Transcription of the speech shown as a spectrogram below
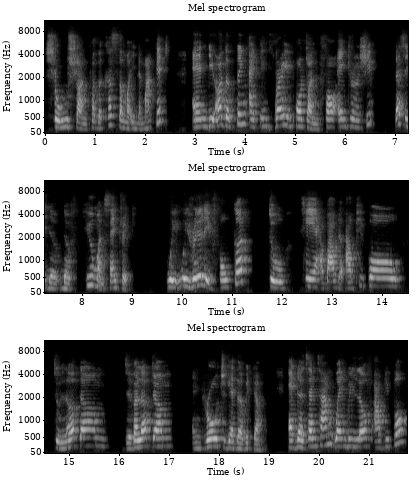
solution for the customer in the market. And the other thing I think very important for entrepreneurship, that's the, the human centric we, we really focus to care about the, our people, to love them, develop them, and grow together with them. At the same time, when we love our people,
